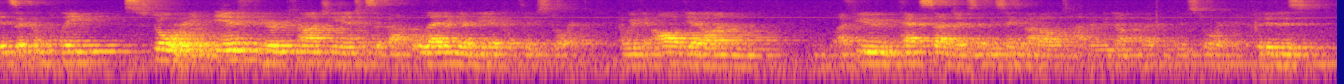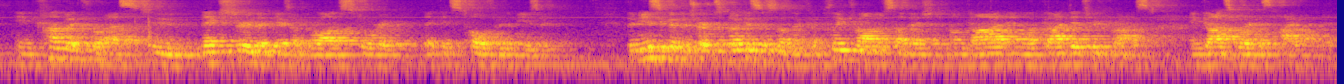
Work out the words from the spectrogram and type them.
It's a complete story if you're conscientious about letting there be a complete story. And we can all get on a few pet subjects that we sing about all the time, and we don't have a complete story. But it is incumbent for us to make sure that there's a broad story that gets told through the music. The music of the church focuses on the complete drama of salvation, on God and what God did through Christ, and God's work is highlighted.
